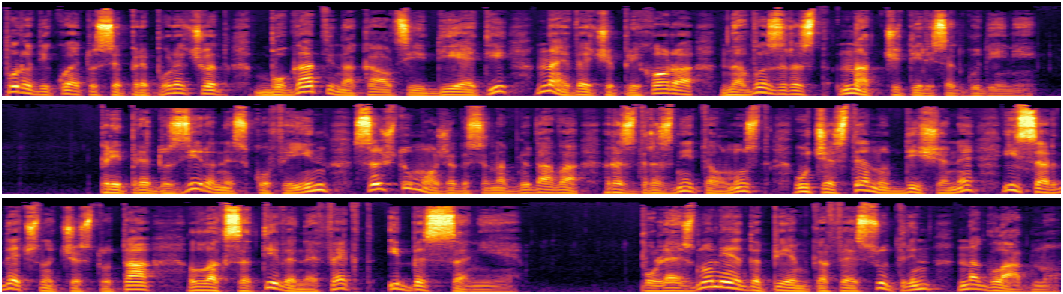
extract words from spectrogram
поради което се препоръчват богати на калций диети, най-вече при хора на възраст над 40 години. При предозиране с кофеин също може да се наблюдава раздразнителност, учестено дишане и сърдечна частота, лаксативен ефект и безсъние. Полезно ли е да пием кафе сутрин на гладно?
